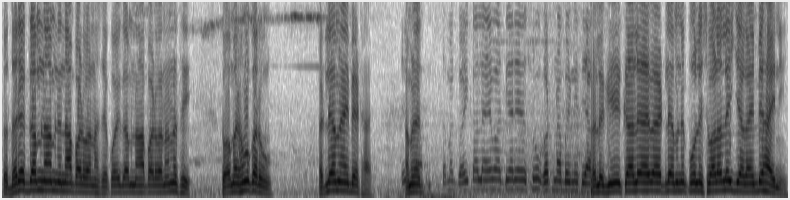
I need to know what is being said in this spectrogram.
તો દરેક ગામના અમને ના પાડવાના છે. કોઈ ગામ ના પાડવાના નથી. તો અમારે શું કરવું? એટલે અમે અહીં બેઠા. અમને તમે ગઈકાલે આવ્યા ત્યારે શું ઘટના બની એટલે ગઈકાલે આવ્યા એટલે અમને પોલીસવાળા લઈ ગયા કાંઈ બેહાય નહીં.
